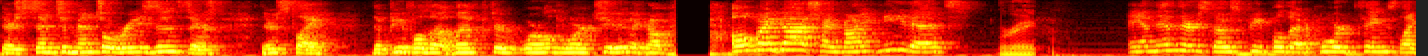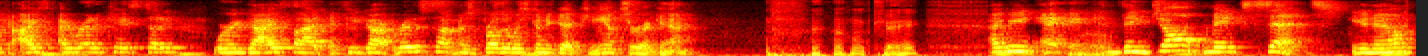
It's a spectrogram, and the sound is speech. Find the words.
There's sentimental reasons. There's there's like the people that lived through World War II that go, oh my gosh, I might need it. Right. And then there's those people that hoard things. Like I, I read a case study where a guy thought if he got rid of something, his brother was going to get cancer again. okay. I mean, uh, they don't make sense, you know? Right.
